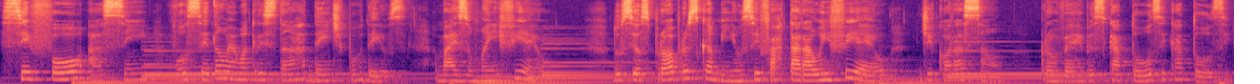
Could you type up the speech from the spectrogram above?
Se for assim, você não é uma cristã ardente por Deus, mas uma infiel. Dos seus próprios caminhos se fartará o infiel de coração. Provérbios 14, 14.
